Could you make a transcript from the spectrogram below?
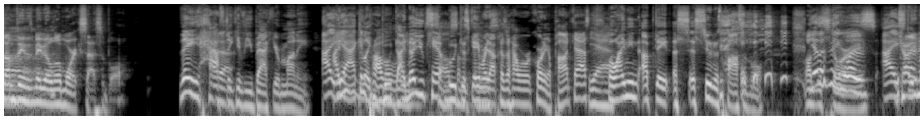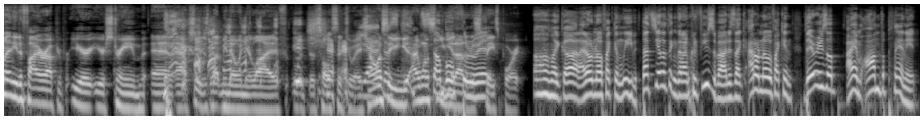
something that's maybe a little more accessible? They have to give you back your money. I, I yeah, need I can like, probably. boot- I know you can't boot some this game right now because of how we're recording a podcast. Yeah. But I need an update as, as soon as possible. on the other this thing story. was I Kyle, you might need to fire up your your, your stream and actually just let me know when you're live with this whole situation. Yeah, I want to see you can get. I want to see you get out of the it. spaceport. Oh my god, I don't know if I can leave. That's the other thing that I'm confused about. Is like I don't know if I can. There is a. I am on the planet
